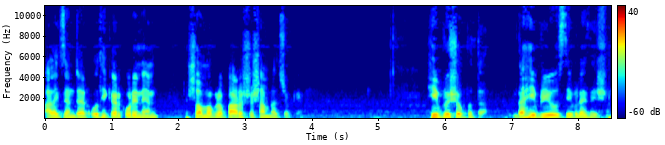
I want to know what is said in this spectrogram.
আলেকজান্ডার অধিকার করে নেন সমগ্র পারস্য সাম্রাজ্যকে। হিব্রু সভ্যতা, দ্য হিব্রিউ সিভিলাইজেশন।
